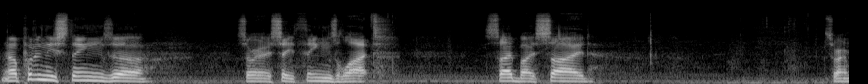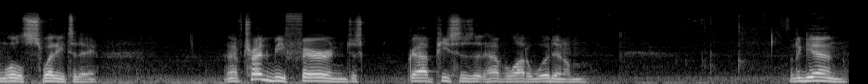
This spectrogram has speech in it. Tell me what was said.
Now putting these things, uh, sorry I say things a lot, side by side. Sorry, I'm a little sweaty today. And I've tried to be fair and just grab pieces that have a lot of wood in them. But again,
